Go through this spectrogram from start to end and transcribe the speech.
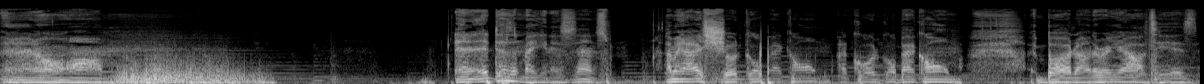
you know, um, and it doesn't make any sense. I mean, I should go back home. I could go back home, but uh, the reality is,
